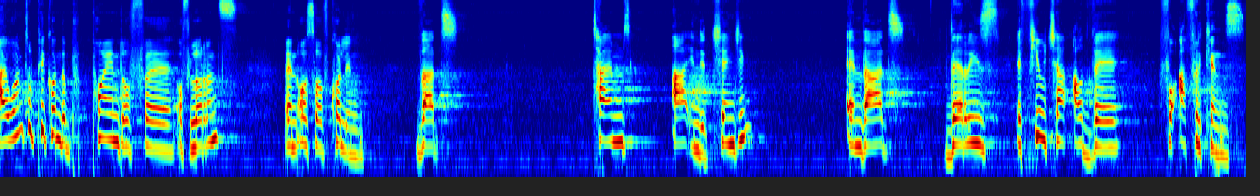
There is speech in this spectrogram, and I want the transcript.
I want to pick on the point of, uh, of Lawrence and also of Colin that times are indeed changing and that there is a future out there for Africans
